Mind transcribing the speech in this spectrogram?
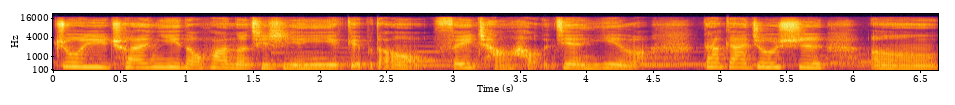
注意穿衣的话呢，其实妍妍也给不到非常好的建议了，大概就是，嗯。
